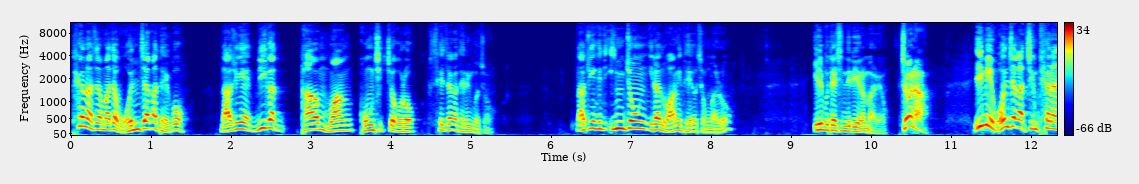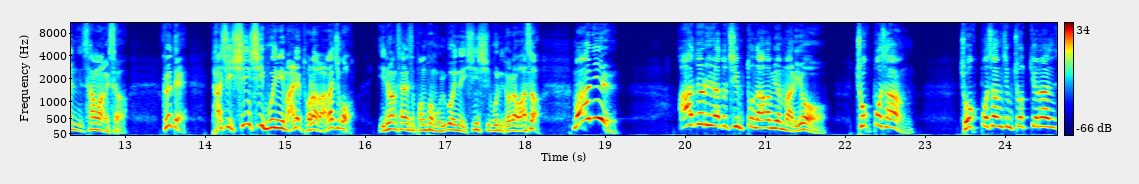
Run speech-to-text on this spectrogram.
태어나자마자 원자가 되고 나중에 네가 다음 왕 공식적으로 세자가 되는 거죠. 나중에 인종이란 왕이 돼요 정말로. 일부 대신들이 이런 말이에요. 전하 이미 원자가 지금 태어난 상황에서 그런데 다시 신씨 부인이 만약 돌아와가지고 인왕산에서 펑펑 울고 있는 신씨 부인이 돌아와서 만일 아들이라도 지금 또 나가면 말이요 족보상 족보상 지금 쫓겨난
